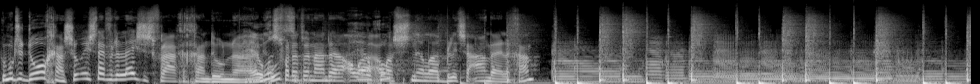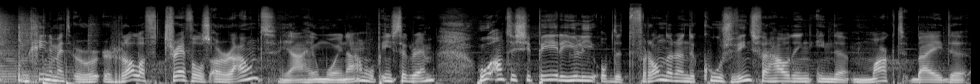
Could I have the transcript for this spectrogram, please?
We moeten doorgaan. Zullen we eerst even de lezersvragen gaan doen, Niels, voordat we naar de alle, alle snelle blitse aandelen gaan? Beginnen met Ralph Travels Around. Ja, heel mooie naam op Instagram. Hoe anticiperen jullie op de veranderende koers-winstverhouding in de markt bij de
